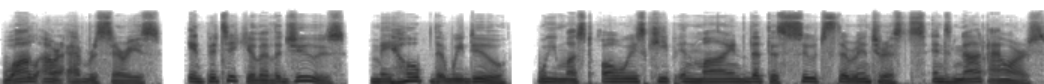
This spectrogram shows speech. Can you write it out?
While our adversaries, in particular the Jews, may hope that we do, we must always keep in mind that this suits their interests and not ours.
